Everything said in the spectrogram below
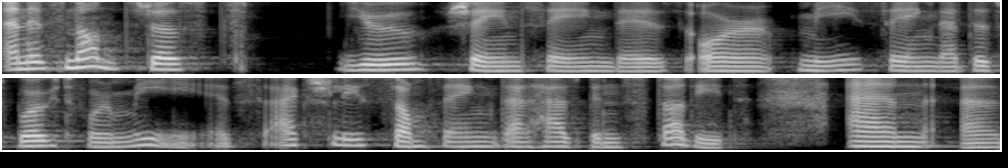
And it's not just you, Shane, saying this, or me saying that this worked for me. It's actually something that has been studied. And uh,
